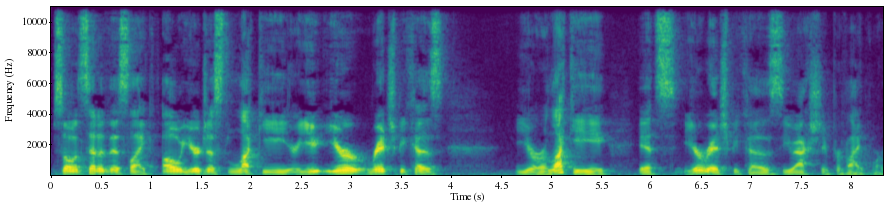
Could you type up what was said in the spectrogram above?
So instead of this like, oh, you're just lucky or you you're rich because you're lucky, it's you're rich because you actually provide more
